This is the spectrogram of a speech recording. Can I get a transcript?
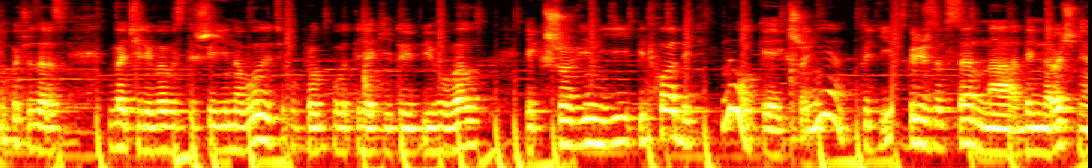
Ну, хочу зараз ввечері вивезти її на вулицю, попробувати, як їй той бігувел. Якщо він їй підходить, ну окей, якщо ні, тоді, скоріш за все, на день народження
